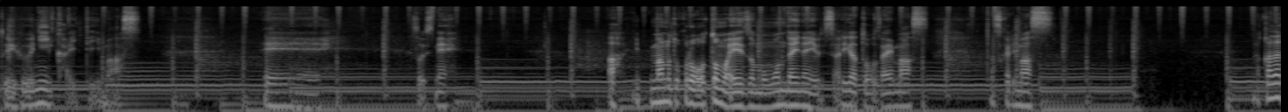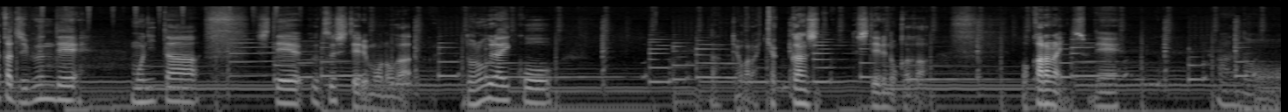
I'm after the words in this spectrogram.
というふうに書いています。えー、そうですね。あ、今のところ音も映像も問題ないようです。ありがとうございます。助かります。なかなか自分でモニターして映してるものがどのぐらいこう、なんていうのかな、客観視してるのかがわからないんですよね。あの、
